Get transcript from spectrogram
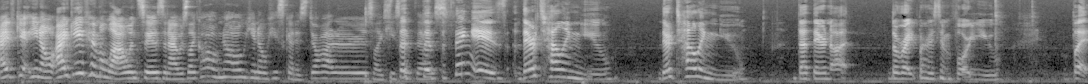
I've get you know I gave him allowances and I was like oh no you know he's got his daughters like he's the, got the, this. the thing is, they're telling you, they're telling you that they're not the right person for you, but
